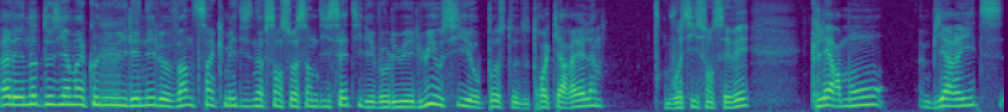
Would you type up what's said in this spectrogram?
Allez, notre deuxième inconnu, il est né le 25 mai 1977. Il évoluait lui aussi au poste de 3 carrel. Voici son CV. Clermont, Biarritz,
